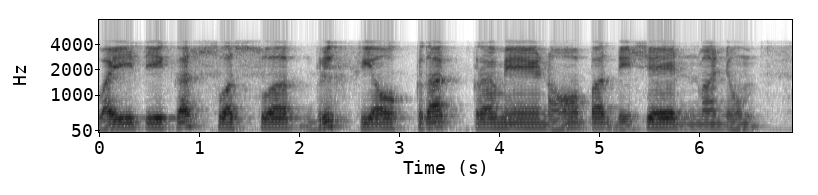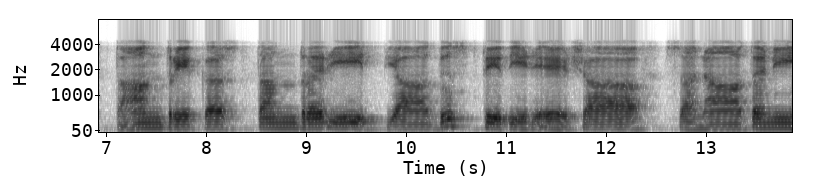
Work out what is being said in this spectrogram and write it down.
वैदिकस्वस्वगृह्योक्तक्रमेणोपदिशेन्मनुं तान्त्रिकस्तन्त्ररीत्या दुःस्थितिरेषा सनातनी।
